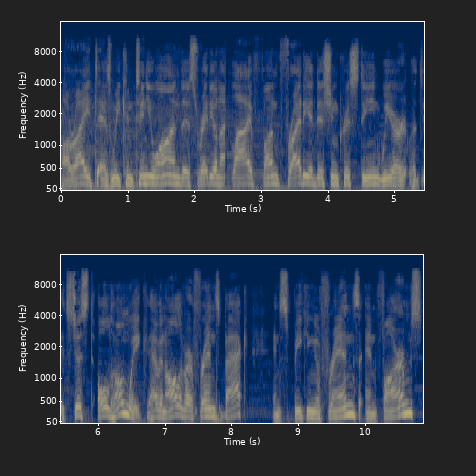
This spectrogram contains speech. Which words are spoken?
All right, as we continue on this Radio Night Live Fun Friday edition, Christine, we are, it's just old home week, having all of our friends back. And speaking of friends and farms,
